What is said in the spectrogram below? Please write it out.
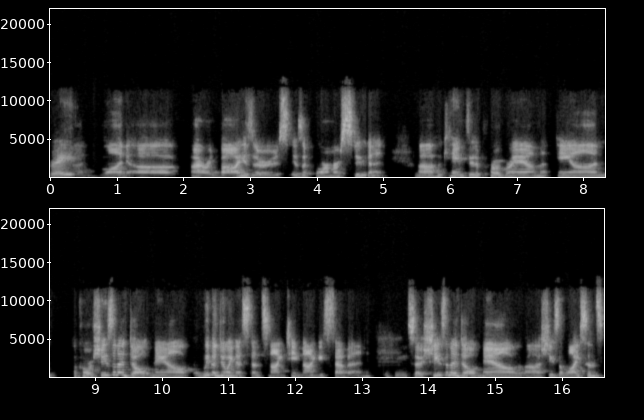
right? Uh, one of our advisors is a former student uh, mm-hmm. who came through the program and of course, she's an adult now. We've been doing this since 1997. Mm-hmm. So she's an adult now. Uh, she's a licensed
